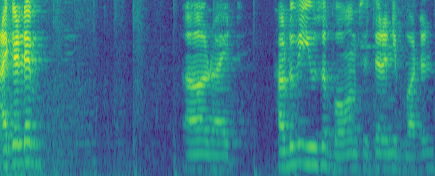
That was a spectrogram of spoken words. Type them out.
I killed him. Alright. How do we use the bombs? Is there any button?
